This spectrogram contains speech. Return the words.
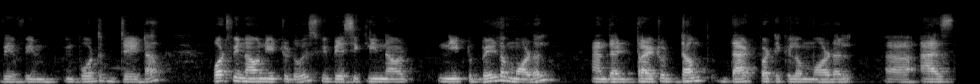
we've imported data. What we now need to do is we basically now need to build a model and then try to dump that particular model uh, as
